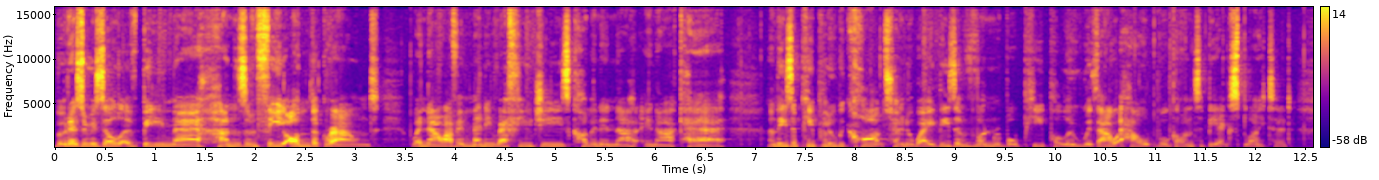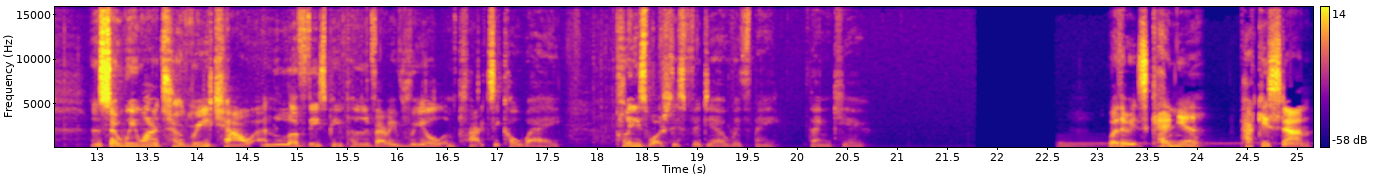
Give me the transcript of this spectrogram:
But as a result of being there, hands and feet on the ground, we're now having many refugees coming in our, in our care and these are people who we can't turn away. These are vulnerable people who, without help, will go on to be exploited. And so we wanted to reach out and love these people in a very real and practical way. Please watch this video with me. Thank you. Whether it's Kenya, Pakistan,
